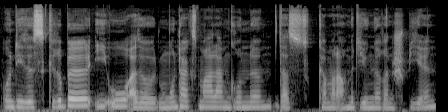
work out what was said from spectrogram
Und dieses Scribble-IO, also Montagsmaler im Grunde, das kann man auch mit Jüngeren spielen,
